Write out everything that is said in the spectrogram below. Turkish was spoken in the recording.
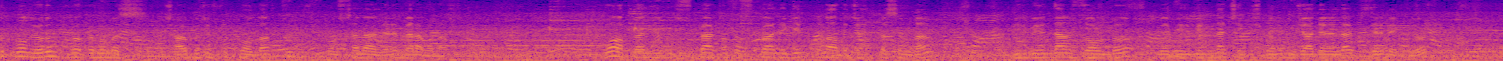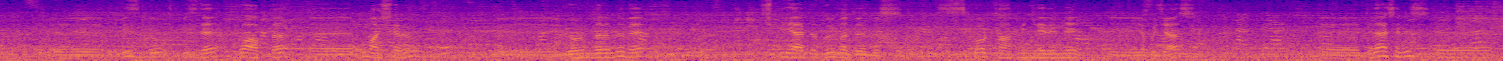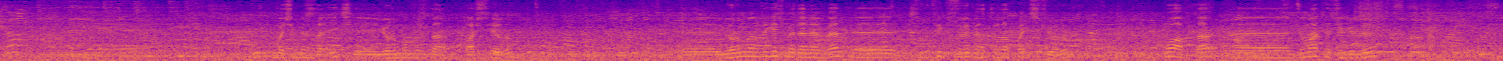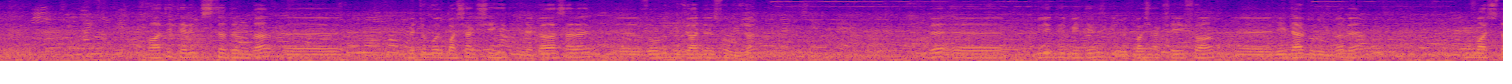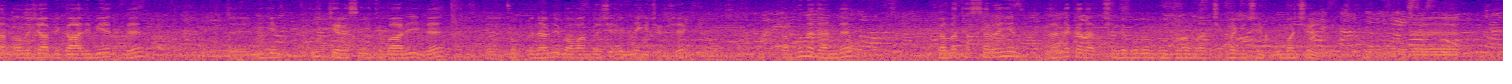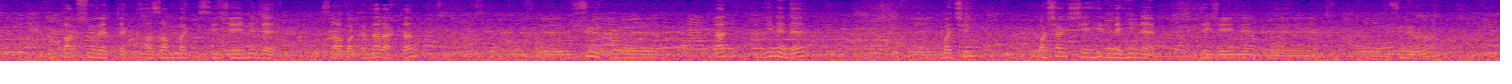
Futbol yorum programımız Çarpıcı Futbol'dan tüm futbol severlere merhabalar. Bu hafta Lig- Süper Toto Süper Lig'in 16. haftasında birbirinden zorlu ve birbirinden çekişmeli mücadeleler bizleri bekliyor. Ee, biz bu biz de bu hafta e, bu maçların e, yorumlarını ve hiçbir yerde duymadığınız skor tahminlerini e, yapacağız. Ee, dilerseniz e, ilk maçımızla, ilk e, yorumumuzla başlayalım. E, yorumlarımıza geçmeden evvel e, fiksürü bir hatırlatmak istiyorum. Bu hafta e, Cumartesi günü Fatih Terim Stadı'nda e, Metropol Başakşehir ile Galatasaray e, zorlu mücadelesi olacak. Ve e, bildiğiniz gibi Başakşehir şu an e, lider durumda ve bu maçtan alacağı bir galibiyetle e, ligin ilk yarısı itibariyle e, çok önemli bir avantajı eline geçirecek. Ve bu nedenle Galatasaray'ın her ne kadar içinde bulunduğu durumdan çıkmak için bu maçı e, mutlak surette kazanmak isteyeceğini de hesaba kataraktan e, şu e, ben yine de e, maçın Başakşehir lehine biteceğini e, düşünüyorum.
